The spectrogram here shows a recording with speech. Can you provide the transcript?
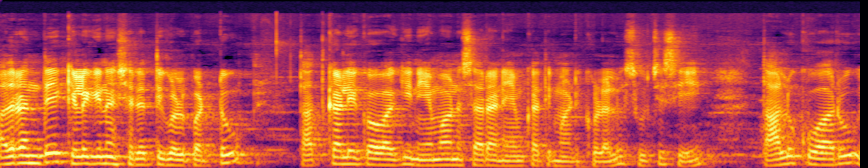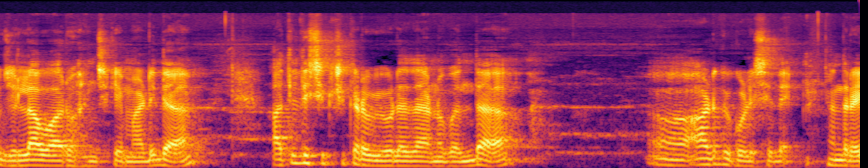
ಅದರಂತೆ ಕೆಳಗಿನ ಷರತ್ತುಗೊಳಪಟ್ಟು ತಾತ್ಕಾಲಿಕವಾಗಿ ನಿಯಮಾನುಸಾರ ನೇಮಕಾತಿ ಮಾಡಿಕೊಳ್ಳಲು ಸೂಚಿಸಿ ತಾಲೂಕುವಾರು, ಜಿಲ್ಲಾವಾರು ಹಂಚಿಕೆ ಮಾಡಿದ ಅತಿಥಿ ಶಿಕ್ಷಕರ ವಿವರದ ಅನುಬಂಧ ಆ, ಆಟಕಗೊಳಿಸಿದೆ ಅಂದರೆ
